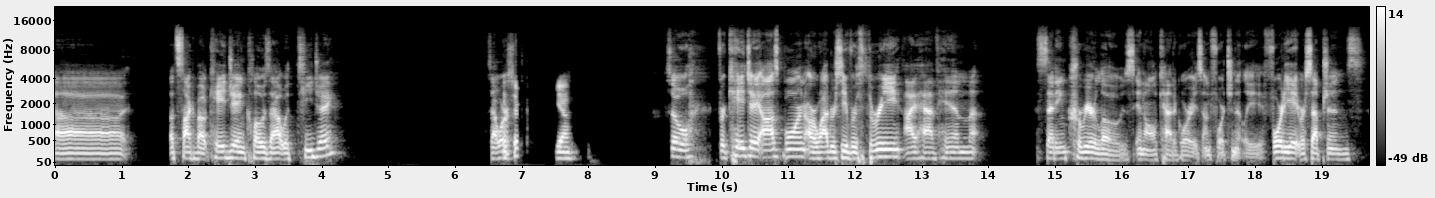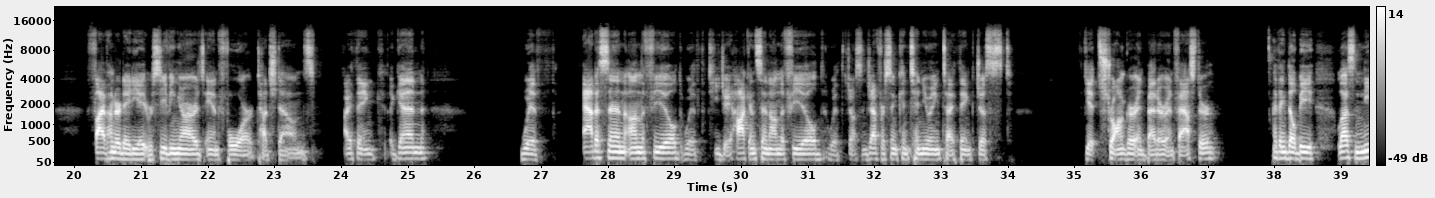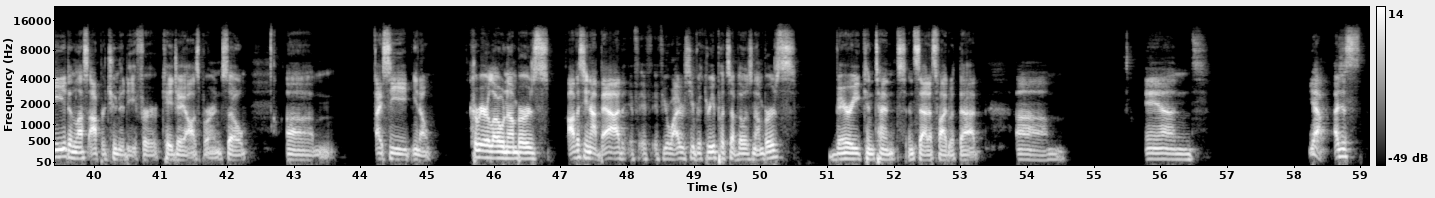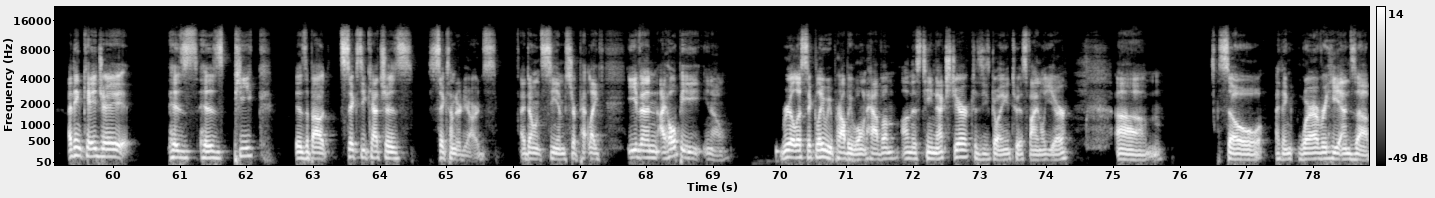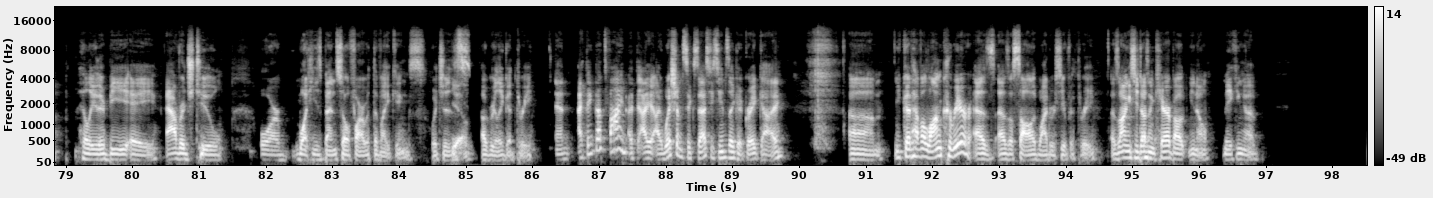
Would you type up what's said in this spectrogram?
Uh let's talk about KJ and close out with TJ. Does that work? Yes, yeah. So for KJ Osborn, our wide receiver three, I have him setting career lows in all categories, unfortunately. 48 receptions, 588 receiving yards, and four touchdowns. I think, again, with Addison on the field, with TJ Hockenson on the field, with Justin Jefferson continuing to, I think, just get stronger and better and faster. I think there'll be less need and less opportunity for KJ Osborn. So um, I see, you know, career low numbers, obviously not bad. If, if, if your wide receiver three puts up those numbers, very content and satisfied with that. Um, and yeah, I just, I think KJ, his, his peak is about 60 catches, 600 yards. I don't see him surpass like even I hope he, you know, realistically we probably won't have him on this team next year because he's going into his final year. Um so I think wherever he ends up, he'll either be a average two or what he's been so far with the Vikings, which is yeah. a really good three. And I think that's fine. I, th- I, I wish him success. He seems like a great guy um, he could have a long career as as a solid wide receiver three, as long as he doesn't care about you know making a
